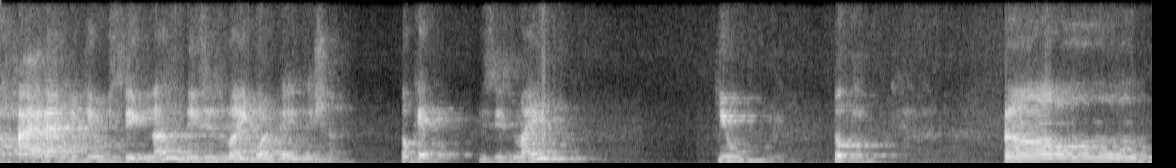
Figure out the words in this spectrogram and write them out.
higher amplitude signal, this is my quantization. Okay, this is my Q. Okay. Now,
